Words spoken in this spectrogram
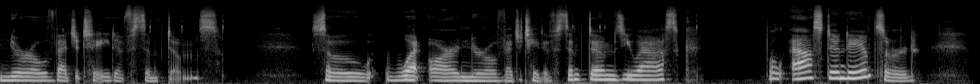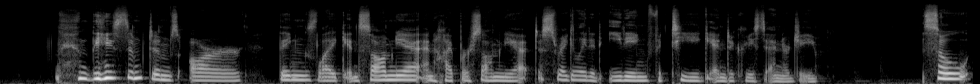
neurovegetative symptoms. So, what are neurovegetative symptoms, you ask? Well, asked and answered. These symptoms are things like insomnia and hypersomnia, dysregulated eating, fatigue, and decreased energy. So,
